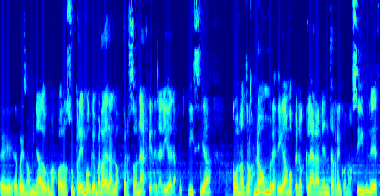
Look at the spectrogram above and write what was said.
eh, renominado como Escuadrón Supremo, que en verdad eran los personajes de la Liga de la Justicia, con otros nombres, digamos, pero claramente reconocibles,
